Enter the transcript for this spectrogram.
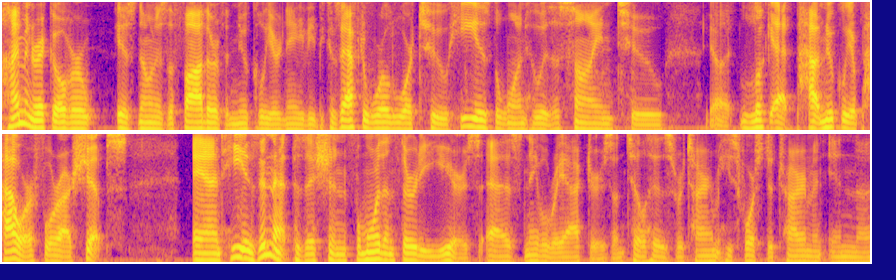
Hyman Rickover is known as the father of the nuclear navy because after World War II, he is the one who is assigned to uh, look at nuclear power for our ships. And he is in that position for more than 30 years as naval reactors until his retirement. He's forced retirement in uh,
